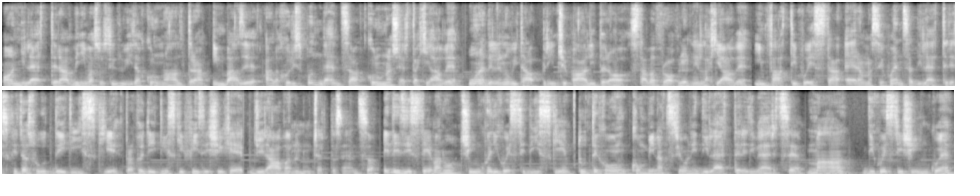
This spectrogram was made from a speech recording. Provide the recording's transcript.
ogni lettera veniva sostituita con un'altra, in base alla corrispondenza con una certa chiave. Una delle novità principali però stava proprio nella chiave. Infatti questa era una sequenza di lettere scritta su dei dischi, proprio dei dischi fisici che giravano in un certo senso, ed esistevano 5 di questi dischi, tutte con combinazioni di lettere diverse, ma di questi 5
